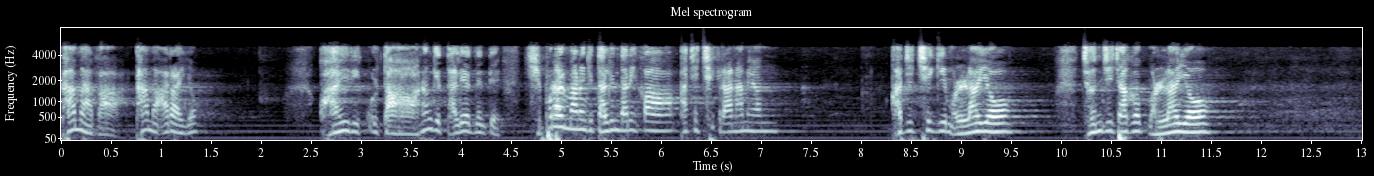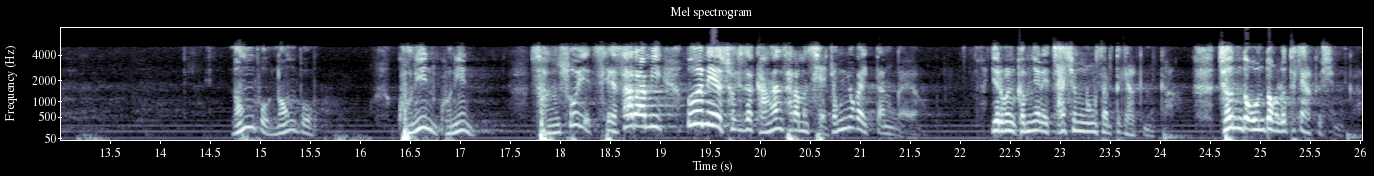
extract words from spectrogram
다마가, 다마 알아요? 과일이 꿀단한 게 달려야 되는데 지불할 만한 게 달린다니까 가지치기를 안 하면 가지치기 몰라요 전지작업 몰라요 농부 농부 군인 군인 선수의 세 사람이 은혜 속에서 강한 사람은 세 종류가 있다는 거예요 여러분 금년에 자식 농사를 어떻게 할 겁니까? 전도 운동을 어떻게 할 것입니까?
